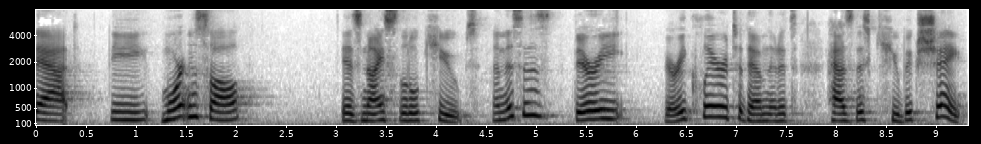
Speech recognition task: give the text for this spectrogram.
that the Morton salt is nice little cubes. And this is very, very clear to them that it has this cubic shape.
